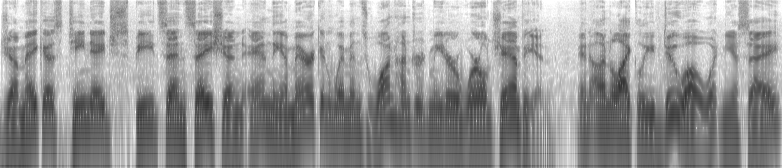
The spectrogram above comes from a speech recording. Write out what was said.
Jamaica's teenage speed sensation and the American women's 100 meter world champion. An unlikely duo, wouldn't you say?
